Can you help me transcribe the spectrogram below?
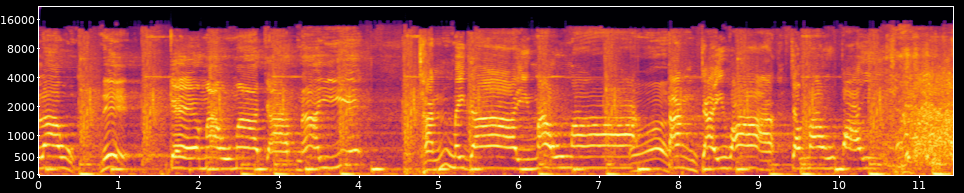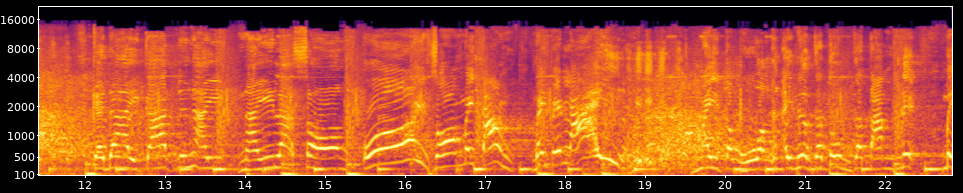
เล่า นี่ แกเมามาจากไหน ฉันไม่ได้เมามา เออ ตั้งใจว่าจะเมาไป แกได้การ์ดหรือไง ไหนละซอง โอ้ยซองไม่ต้องไม่เป็นไรไม่ ต้องห่วงไอ้เรื่องสตุ้มสตังค์เนี่ยไม่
